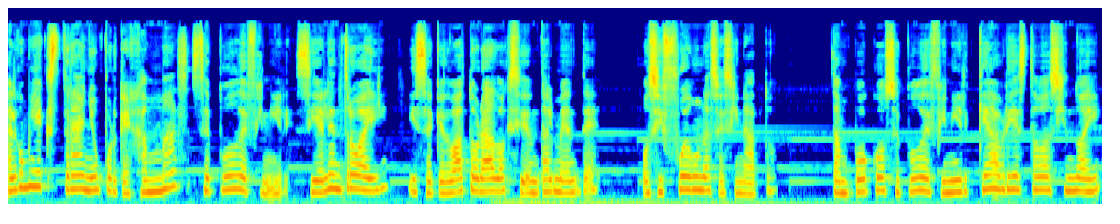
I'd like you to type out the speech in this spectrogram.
algo muy extraño porque jamás se pudo definir si él entró ahí y se quedó atorado accidentalmente o si fue un asesinato. Tampoco se pudo definir qué habría estado haciendo ahí.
